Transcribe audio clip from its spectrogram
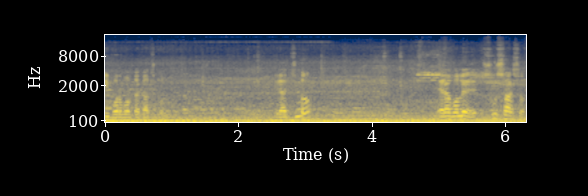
এই বর্বরতা কাজ করল। রাজ্য, এরা বলে সুশাসন।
